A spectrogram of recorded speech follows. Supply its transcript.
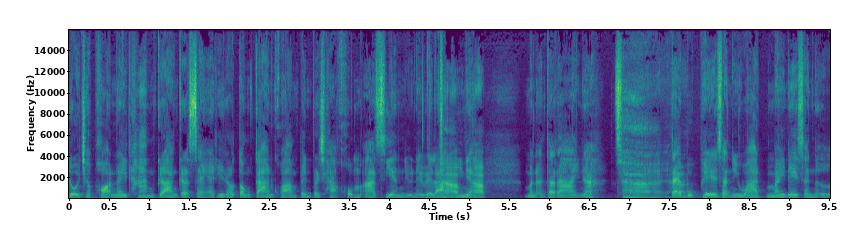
โดยเฉพาะในท่ามกลางกระแสที่เราต้องการความเป็นประชาคมอาเซียนอยู่ในเวลาครับนี้เนี่ยครับมันอันตรายนะ ใช่ แต่บุพเพสันนิวาสไม่ได้เสนอ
